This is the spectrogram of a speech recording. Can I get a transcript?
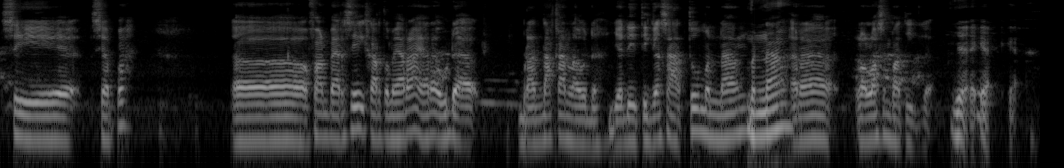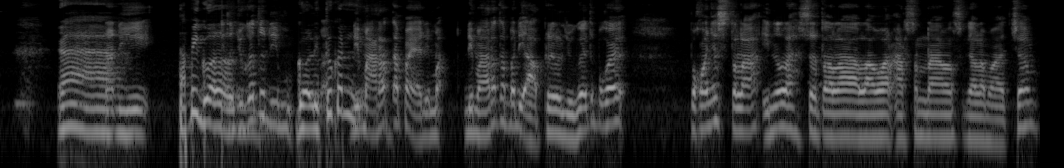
si siapa eh Van Persie kartu merah akhirnya udah berantakan lah udah. Jadi 3-1 menang menang. akhirnya lolos 4-3 ya ya ya. Ya. Nah di tapi gol itu juga tuh di gol itu kan di Maret apa ya? Di, di Maret apa di April juga itu pokoknya pokoknya setelah inilah setelah lawan Arsenal segala macam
